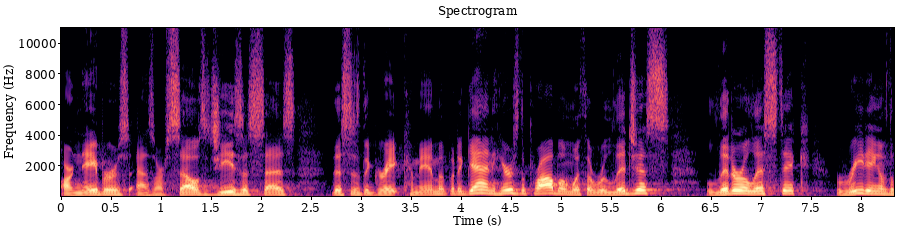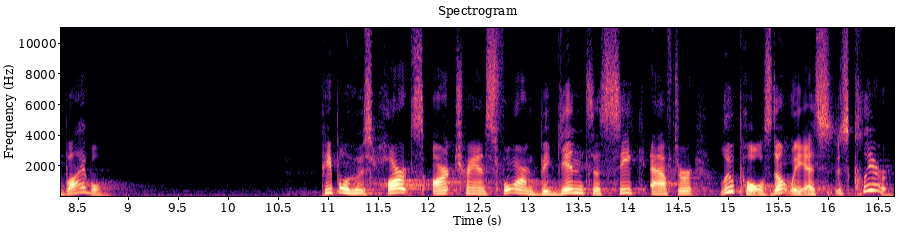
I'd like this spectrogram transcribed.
our neighbors as ourselves. Jesus says this is the great commandment. But again, here's the problem with a religious, literalistic reading of the Bible. People whose hearts aren't transformed begin to seek after loopholes, don't we? It's, it's clear.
